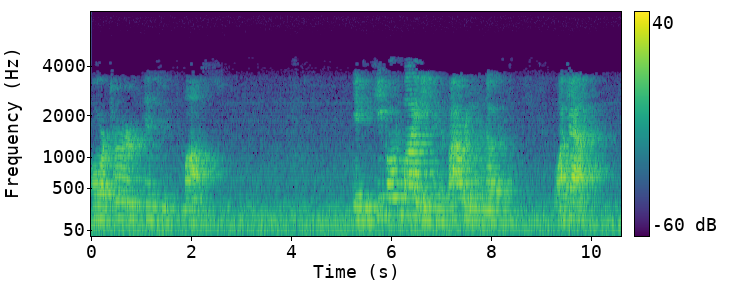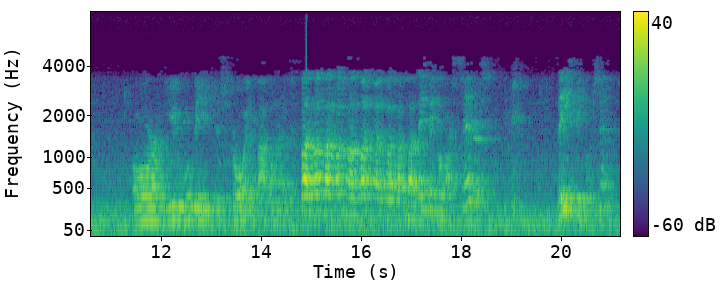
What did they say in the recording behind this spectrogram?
or turned into mosques. If you keep on fighting and devouring one another, watch out, or you will be destroyed by one another. But, but, but, but, but, but, but, but, but, but, these people are sinners. These people are sinners.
